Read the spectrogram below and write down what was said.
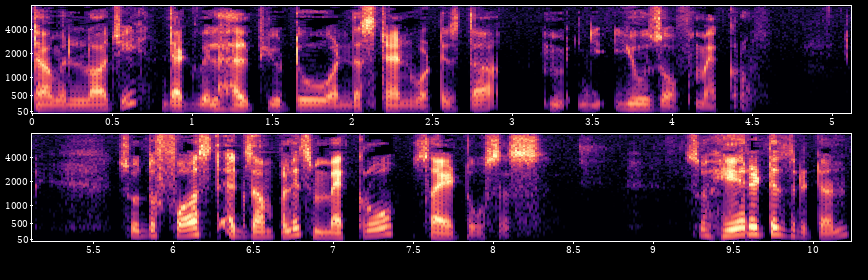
terminology that will help you to understand what is the use of macro. So the first example is macrocytosis. So here it is written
